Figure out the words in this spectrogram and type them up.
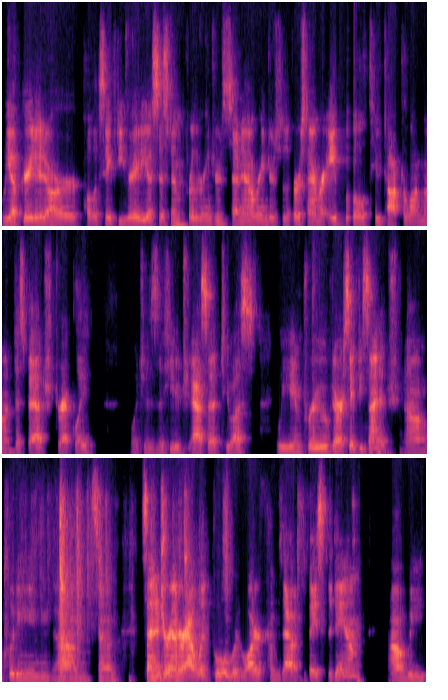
We upgraded our public safety radio system for the Rangers. So now Rangers for the first time are able to talk to Longmont Dispatch directly, which is a huge asset to us. We improved our safety signage, uh, including um, some signage around our outlet pool where the water comes out at the base of the dam. Uh, we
